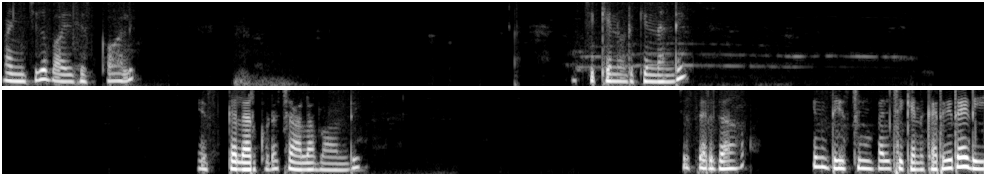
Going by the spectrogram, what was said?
మంచిగా బాయిల్ చేసుకోవాలి. చికెన్ ఉడికిందండి. ఎస్ కలర్ కూడా చాలా బాగుంది. చూసారుగా ఇంతే సింపుల్ చికెన్ కర్రీ రెడీ.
